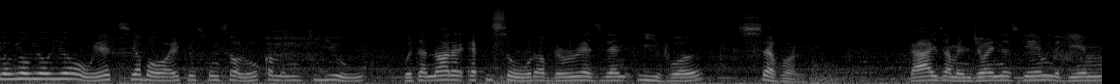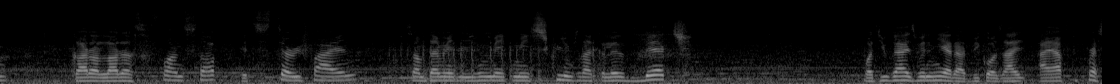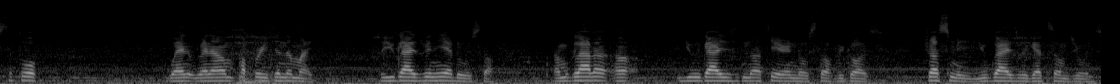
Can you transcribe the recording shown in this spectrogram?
yo, yo, yo, yo, it's your boy Chrispine Solo coming to you with another episode of the Resident Evil 7. Guys, I'm enjoying this game. The game got a lot of fun stuff. It's terrifying. Sometimes it even make me scream like a little bitch. But you guys wouldn't hear that because I, I have to press the talk when, when I'm operating the mic. So you guys wouldn't hear those stuff. I'm glad uh, uh, you guys not hearing those stuff because trust me, you guys will get some Jones.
